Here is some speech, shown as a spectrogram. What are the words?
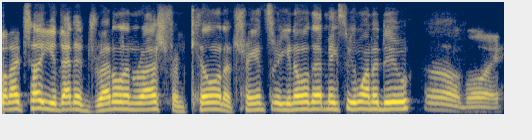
but I tell you, that adrenaline rush from killing a trancer, you know what that makes me want to do? Oh boy.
